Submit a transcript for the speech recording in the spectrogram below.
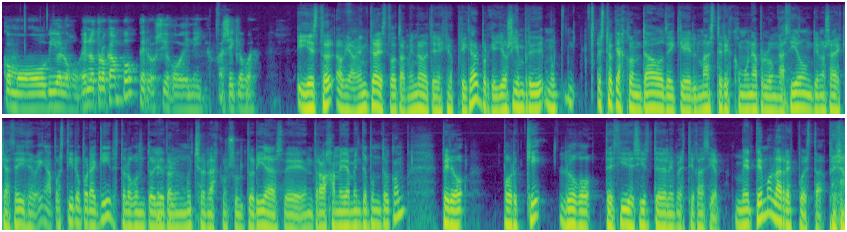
como biólogo en otro campo, pero sigo en ello. Así que bueno. Y esto, obviamente, esto también no lo tienes que explicar, porque yo siempre, esto que has contado de que el máster es como una prolongación, que no sabes qué hacer, y dices, venga, pues tiro por aquí, esto lo cuento yo también mucho en las consultorías de en trabajamediamente.com, pero ¿por qué luego decides irte de la investigación? Metemos la respuesta, pero...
